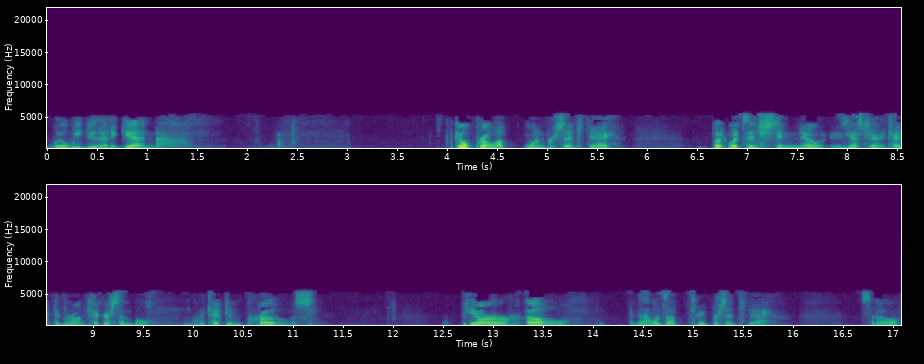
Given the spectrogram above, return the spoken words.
Will we do that again? GoPro up 1% today. But what's interesting to note is yesterday I typed in the wrong ticker symbol. I typed in pros. P R O, and that one's up 3% today. So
